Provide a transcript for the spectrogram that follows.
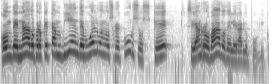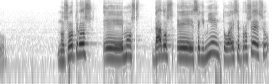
condenados, pero que también devuelvan los recursos que se han robado del erario público. Nosotros eh, hemos dado seguimiento a ese proceso,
